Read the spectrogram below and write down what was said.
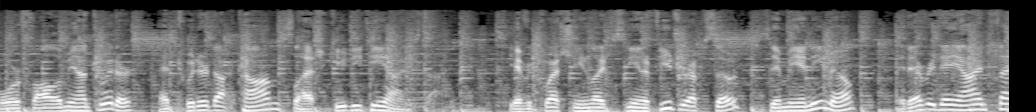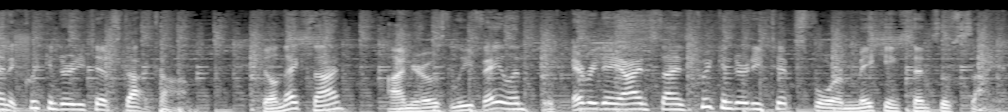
or follow me on Twitter at twitter.com slash qdteinstein. If you have a question you'd like to see in a future episode, send me an email at everydayeinstein at quickanddirtytips.com. Till next time, I'm your host Lee Falin with Everyday Einstein's quick and dirty tips for making sense of science.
